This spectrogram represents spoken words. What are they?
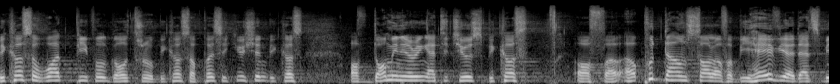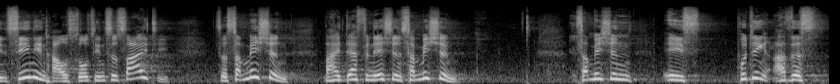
because of what people go through, because of persecution, because of domineering attitudes, because of uh, a put down sort of a behavior that's been seen in households, in society. So, submission, by definition, submission Submission is putting others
